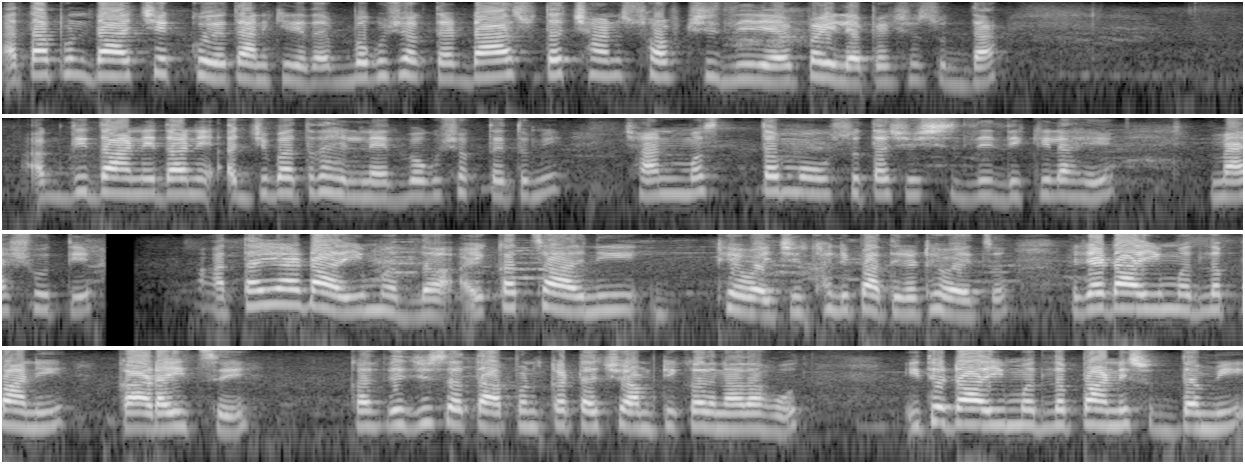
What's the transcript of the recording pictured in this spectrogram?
आता आपण डाळ चेक करूयात आणखीन एकदा. बघू शकता डाळसुद्धा छान सॉफ्ट शिजलेली आहे पहिल्यापेक्षा सुद्धा. अगदी दाणे दाणे अजिबात राहिले नाहीत. बघू शकताय तुम्ही. छान मस्त मऊसूत अशी शिजली देखील आहे. मॅश होते आता या डाळीमधलं एका चाळणी ठेवायची खाली पातेलं ठेवायचं. त्या डाळीमधलं पाणी काढायचे. कारण त्याची आता आपण कटाची आमटी करणार आहोत. इथे डाळीमधलं पाणीसुद्धा मी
